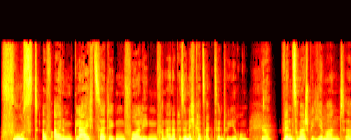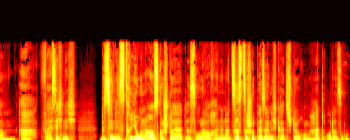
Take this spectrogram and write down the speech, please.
fußt auf einem gleichzeitigen Vorliegen von einer Persönlichkeitsakzentuierung. Ja. Wenn zum Beispiel jemand, ähm, ah, weiß ich nicht, ein bisschen Histrion ausgesteuert ist oder auch eine narzisstische Persönlichkeitsstörung hat oder so.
